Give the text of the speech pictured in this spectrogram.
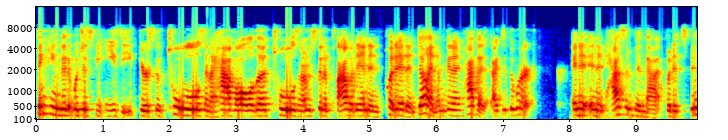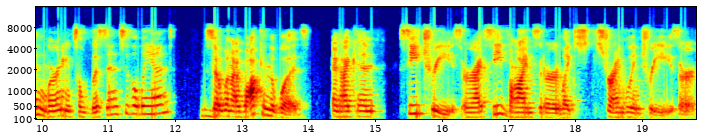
thinking that it would just be easy. Here's the tools and I have all of the tools and I'm just going to plow it in and put it and done. I'm going to have it. I did the work. And it and it hasn't been that, but it's been learning to listen to the land. So mm-hmm. when I walk in the woods and I can see trees or I see vines that are like strangling trees or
